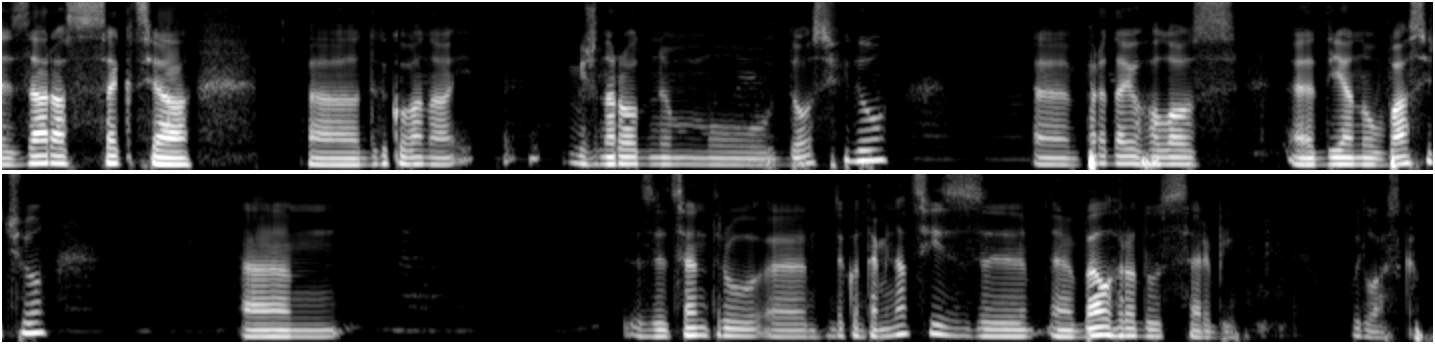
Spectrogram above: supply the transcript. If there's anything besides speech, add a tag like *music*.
Зараз секція дедикована міжнародному досвіду. Передаю голос Діану Васичу з центру деконтамінації з Белграду з Сербії. Будь ласка.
